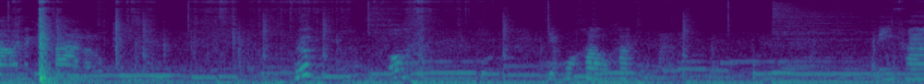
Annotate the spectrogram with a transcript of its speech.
นักสไตล์นักกีตานะลูกกิ้งฮึบโอ้เจ็บหัวเข่าค่ะ นี่ค่ะ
